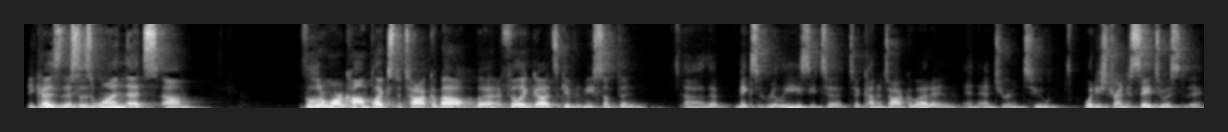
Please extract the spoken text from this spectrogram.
because this is one that's um, it's a little more complex to talk about, but I feel like God's given me something uh, that makes it really easy to, to kind of talk about it and, and enter into what he's trying to say to us today.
